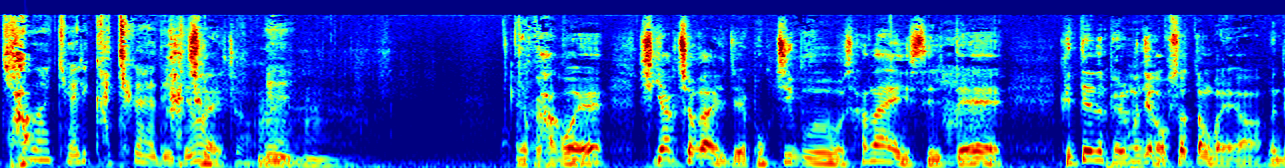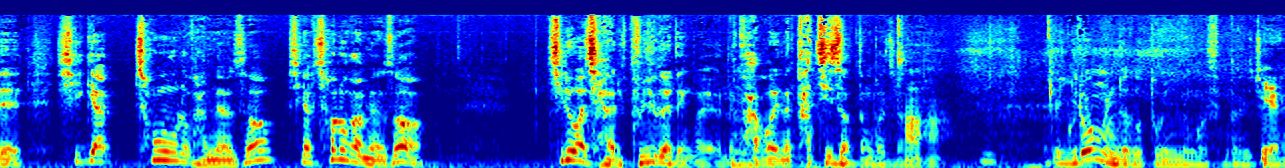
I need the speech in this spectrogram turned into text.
치료와 재활이 같이 가야 되죠. 같이 가야죠. 예. 음. 과거에 식약처가 이제 복지부 산하에 있을 때 그때는 별 문제가 없었던 거예요. 근데 식약청으로 가면서 식약처로 가면서 치료와 재활이 분리가 된 거예요. 근데 과거에는 같이 있었던 거죠. 그러니까 이런 문제도 또 있는 것 같습니다. 이제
